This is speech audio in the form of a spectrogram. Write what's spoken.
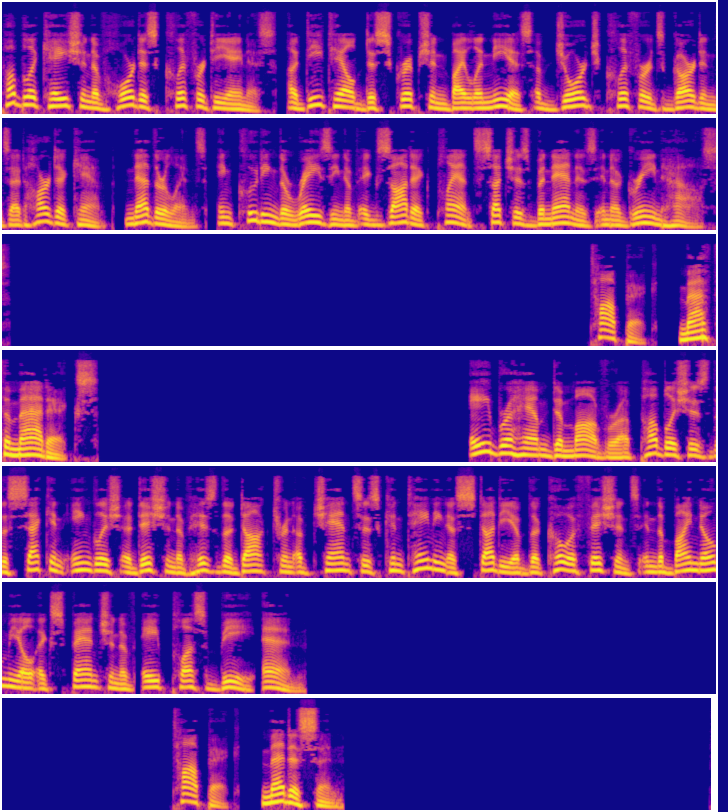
Publication of Hortus Cliffortianus, a detailed description by Linnaeus of George Clifford's gardens at Hartekamp, Netherlands, including the raising of exotic plants such as bananas in a greenhouse. Mathematics Abraham de Moivre publishes the second English edition of his The Doctrine of Chances containing a study of the coefficients in the binomial expansion of a plus b n. Medicine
